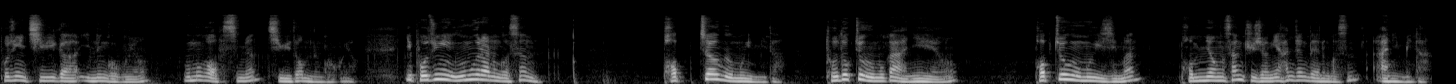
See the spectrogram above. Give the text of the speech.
보증인 지위가 있는 거고요. 의무가 없으면 지위도 없는 거고요. 이 보증인 의무라는 것은 법적 의무입니다. 도덕적 의무가 아니에요. 법적 의무이지만 법령상 규정이 한정되는 것은 아닙니다.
